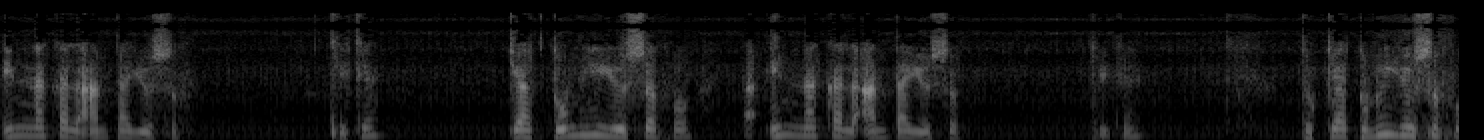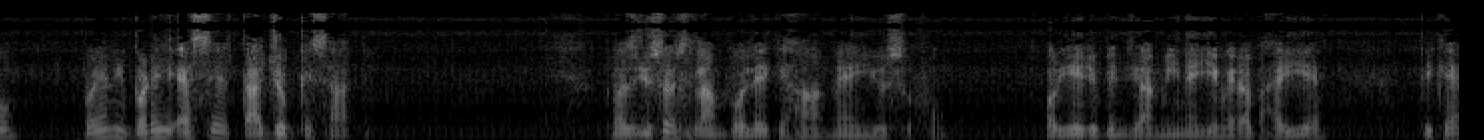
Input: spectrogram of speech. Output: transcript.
ان نقل انتا یوسف؟ ٹھیک ہے؟ کیا تم ہی یوسف ہو؟ ان نقل انتا یوسف۔ ٹھیک ہے؟ تو کیا تم ہی یوسف ہو؟ یعنی بڑے ایسے تعجب کے ساتھ۔ تو حضرت یوسف السلام بولے کہ ہاں میں یوسف ہوں۔ اور یہ جو بن جامین ہے، یہ میرا بھائی ہے۔ ٹھیک ہے؟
